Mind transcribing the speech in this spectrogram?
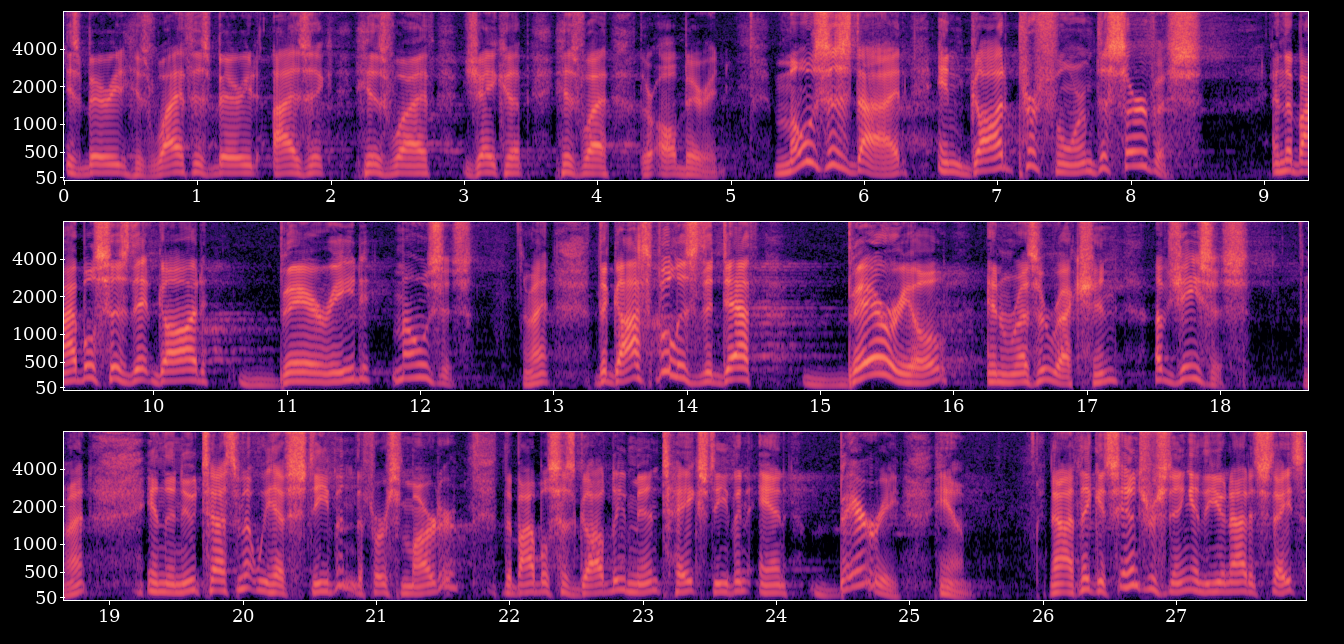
is buried, his wife is buried, Isaac, his wife, Jacob, his wife, they're all buried. Moses died, and God performed the service. And the Bible says that God buried Moses. All right? The gospel is the death, burial, and resurrection of Jesus. Right? In the New Testament, we have Stephen, the first martyr. The Bible says godly men take Stephen and bury him. Now, I think it's interesting in the United States,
